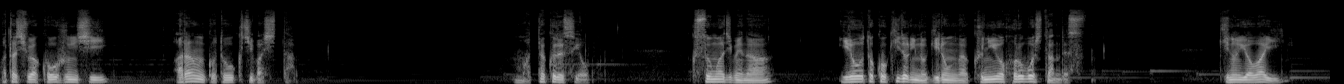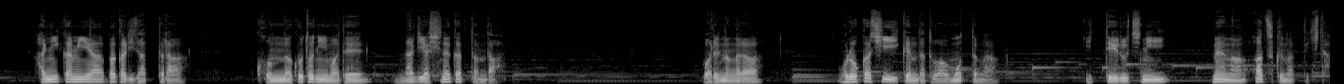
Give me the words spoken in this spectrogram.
私は興奮しあらぬことを口走った。全くですよ。クソ真面目な色男気取りの議論が国を滅ぼしたんです。気の弱いはにかみ屋ばかりだったらこんなことにまでなりやしなかったんだ。我ながら愚かしい意見だとは思ったが言っているうちに目が熱くなってきた。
